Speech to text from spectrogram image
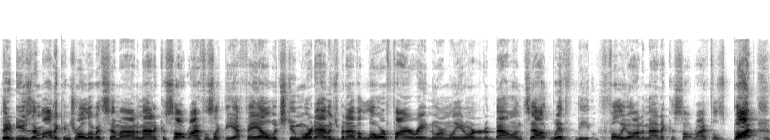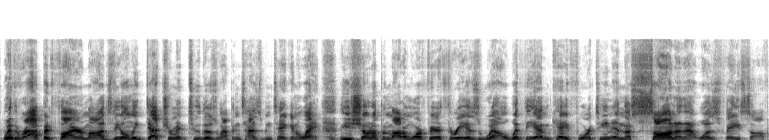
they'd use their modded controller with semi-automatic assault rifles like the FAL, which do more damage but have a lower fire rate normally in order to balance out with the fully automatic assault rifles, but with rapid fire mods, the only detriment to those weapons has been taken away. These showed up in Modern Warfare 3 as well, with the MK14 and the sauna that was Face Off.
